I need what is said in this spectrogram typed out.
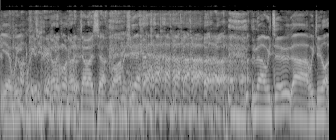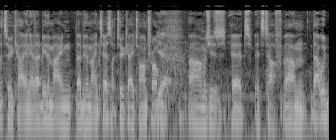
Yeah, we, we do. not a, not a Dubbo South Primary School. no, we do. Uh, we do like the 2K now. That'd be the main. That'd be the main test, like 2K time trial. Yeah. Um, which is yeah, it's it's tough. Um, that would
